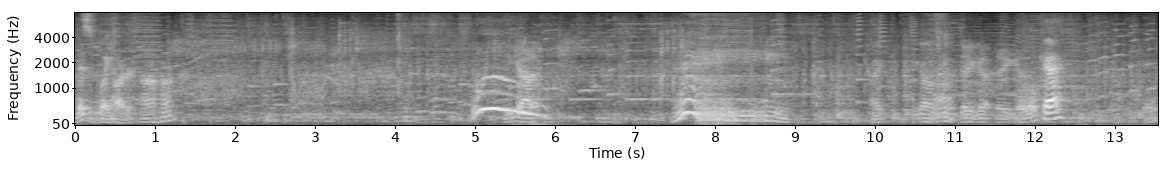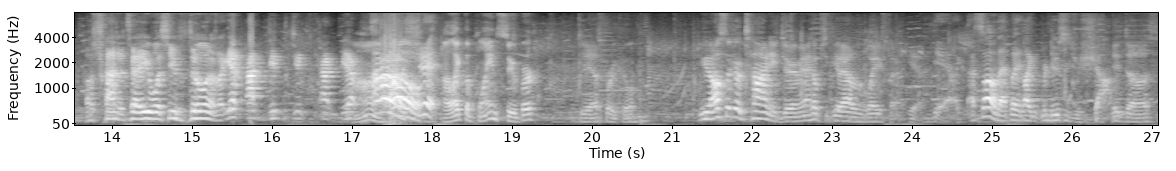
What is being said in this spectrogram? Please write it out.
This is way harder. Uh huh. Woo! You got it. Right. You go. Uh-huh. There you go. There you go. Okay. I was trying to tell you what she was doing. I was like, yep, I, yep, yep, I, yep. Ah. Oh, Oh. shit! I like the plane super. Yeah, that's pretty cool. You can also go tiny, Jeremy. That helps you get out of the way fast. Yeah, Yeah, like, I saw that, but it like reduces your shot. it does.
